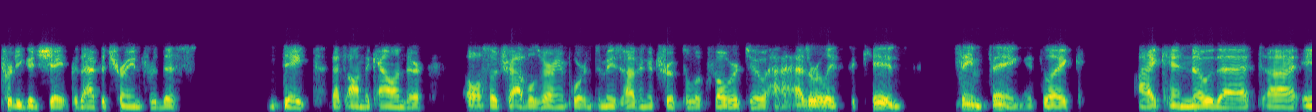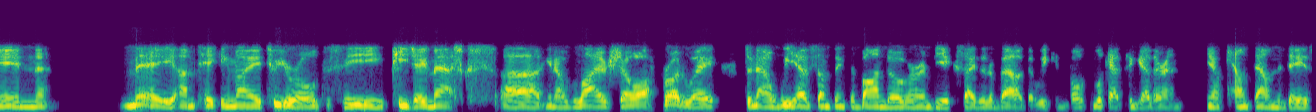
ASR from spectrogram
pretty good shape because I have to train for this date that's on the calendar. Also, travel is very important to me. So having a trip to look forward to. As it relates to kids, same thing. It's like I can know that uh, in May, I'm taking my two year old to see PJ Masks, uh, you know, live show off Broadway. So now we have something to bond over and be excited about that we can both look at together and, you know, count down the days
